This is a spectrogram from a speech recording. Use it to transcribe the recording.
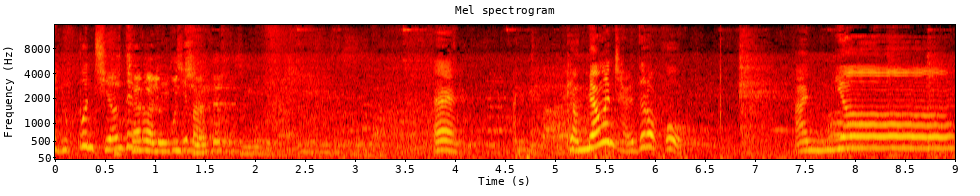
6분 지연되는 차가 것도 6분 있지만 지연돼서 겁니다. 네. 변명은 잘 들었고 안녕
